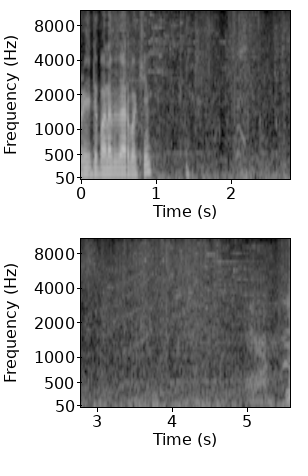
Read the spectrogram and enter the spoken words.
Raid'i bana bir ver bakayım.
